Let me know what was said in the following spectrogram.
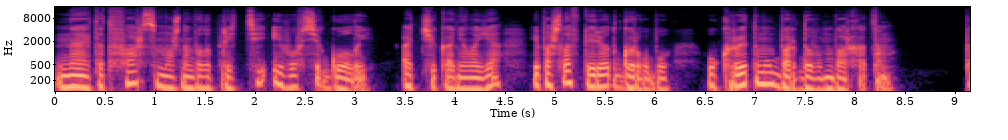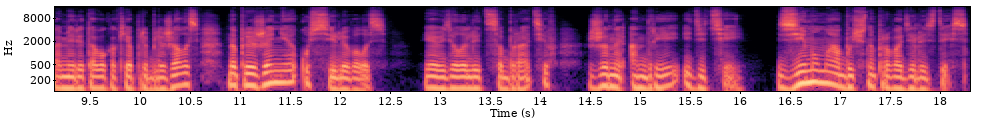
На этот фарс можно было прийти и вовсе голой, отчеканила я и пошла вперед к гробу, укрытому бордовым бархатом. По мере того, как я приближалась, напряжение усиливалось. Я видела лица братьев, жены Андрея и детей. Зиму мы обычно проводили здесь.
